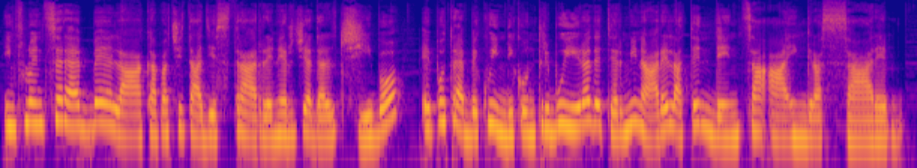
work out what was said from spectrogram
influenzerebbe la capacità di estrarre energia dal cibo e potrebbe quindi contribuire a determinare la tendenza a ingrassare.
